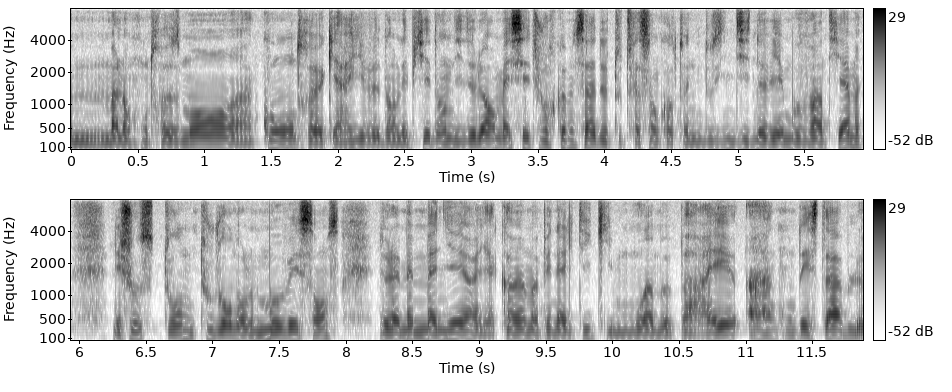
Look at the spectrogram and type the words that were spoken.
malencontreusement un contre qui arrive dans les pieds d'Andy Delors, mais c'est toujours comme ça. De toute façon, quand on est 12 19e ou 20e, les choses tournent toujours dans le mauvais sens. De la même manière, il y a quand même un penalty qui, moi, me paraît incontestable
